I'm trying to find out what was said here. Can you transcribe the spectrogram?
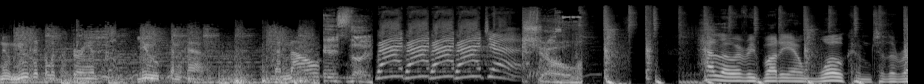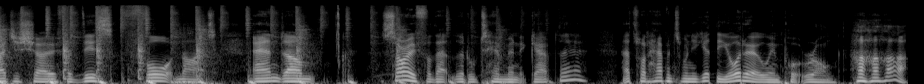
new musical experience you can have. And now, It's the Rod, Rod, Rod, Roger. show. Hello, everybody, and welcome to the Roger Show for this fortnight. And um, sorry for that little ten-minute gap there. That's what happens when you get the audio input wrong. Ha ha ha.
